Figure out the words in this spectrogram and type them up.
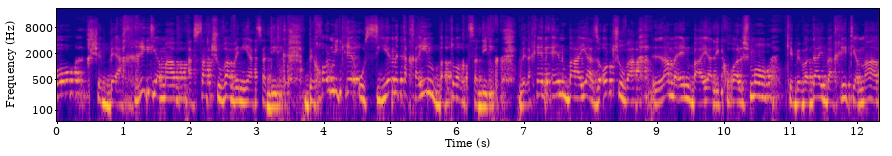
או שבאחרית ימיו עשה תשובה ונהיה צדיק? בכל מקרה הוא סיים את החיים בתואר צדיק. ולכן אין בעיה זו עוד תשובה למה אין בעיה לקרוא על שמו כי בוודאי באחרית ימיו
